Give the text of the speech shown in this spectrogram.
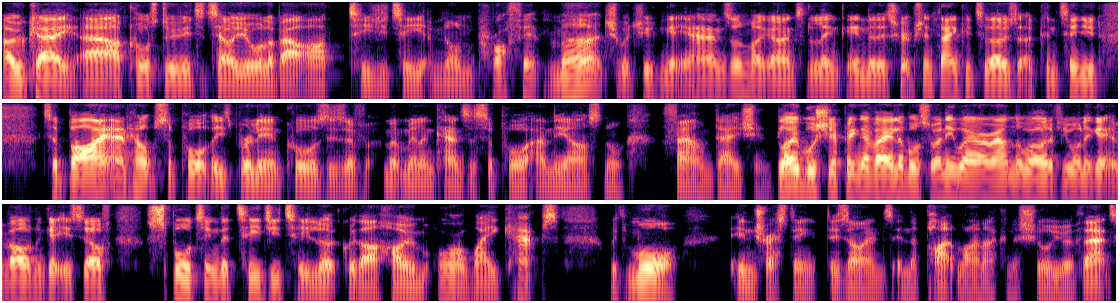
Okay, uh, of course, do need to tell you all about our TGT non-profit merch, which you can get your hands on by going to the link in the description. Thank you to those that have continued to buy and help support these brilliant causes of Macmillan Cancer Support and the Arsenal Foundation. Global shipping available, so anywhere around the world, if you want to get involved and get yourself sporting the TGT look with our home or away caps, with more interesting designs in the pipeline. I can assure you of that.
